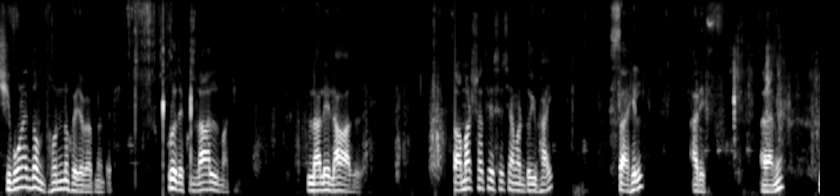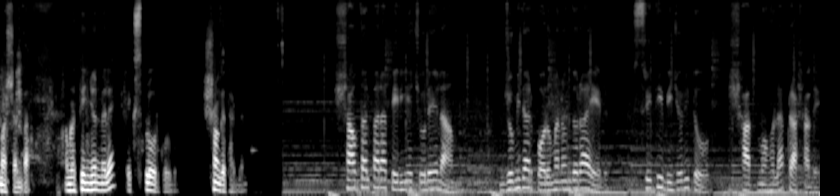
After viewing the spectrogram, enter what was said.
জীবন একদম ধন্য হয়ে যাবে আপনাদের। পুরো দেখুন, লাল মাটি। লালে লাল। আমার সাথে এসেছে আমার দুই ভাই, সাহিল, আরিফ আর আমি মার্শাল্লাহ আমরা তিনজন মিলে এক্সপ্লোর করব। সঙ্গে থাকবেন। সাঁওতালপাড়া পেরিয়ে চলে এলাম জমিদার পরমানন্দ রায়ের স্মৃতি বিজড়িত সাতমহলা প্রাসাদে।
